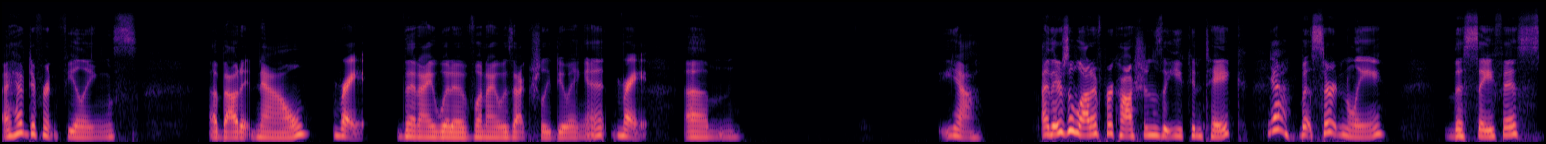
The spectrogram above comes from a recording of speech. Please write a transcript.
I have different feelings about it now Right. than I would have when I was actually doing it. Right. um yeah Uh, there's a lot of precautions that you can take Yeah. but certainly the safest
